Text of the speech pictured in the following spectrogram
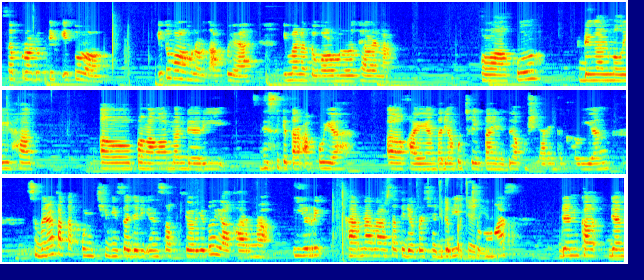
seproduktif itu loh. Itu kalau menurut aku ya. Gimana tuh kalau menurut Helena? Kalau aku dengan melihat uh, pengalaman dari di sekitar aku ya, uh, kayak yang tadi aku ceritain itu aku sharing ke kalian. Sebenarnya kata kunci bisa jadi insecure itu ya karena iri, karena rasa tidak percaya Tidak diri, percaya diri. cemas, dan dan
